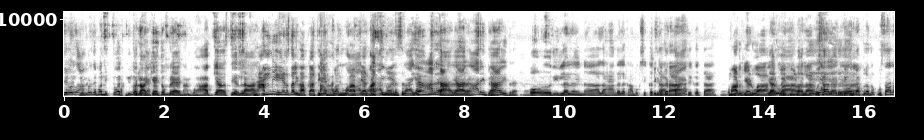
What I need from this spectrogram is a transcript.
ದೇವ್ರು ಅಂಗಳದ ಬಂದ್ ನಿಕ್ತು ಅಂತ ನಿಲ್ಲ ಹಾಕಿ ಆಯ್ತಂಬ್ರೆ ನಮ್ಗೆ ಹಾಪ್ಗೆ ಅವಸ್ಥೆ ಇರ್ಲ? ನಮ್ಗೆ ಹೆಣಸಲ್ಲಿ ಹಾಪ್ ವಾರ ಗಣಸ್ರ ಯಾರ ಯಾರ? ಯಾರಿದ್ರ ಯಾರಿದ್ರ? ಓ ಅದು ಇಲ್ಲಲ್ಲ ಇನ್ನ ಅಲ್ಲ ಹಂಗಲ್ಲ ಕಾಂಬುಕ್ ಸಿಕ್ಕತ್ತ? ಸಿಕ್ಕತ್ತ? ಸಿಕ್ಕತ್ತಾ? ಮಾಡುಕ್ ಎಡುವ? ಎಡುವ, ಒಯ್ದ್ ಮೇಳಲ್ಲ ಕುಶಾಲ ದೇವ್ರ ಅಂದ್ರೆ ಕುಸಾಲ.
